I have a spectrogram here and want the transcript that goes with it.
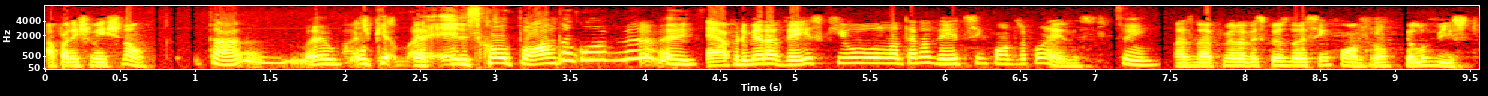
Aparentemente não. Tá. é o- o que- eles se comportam como a primeira vez. É a primeira vez que o Lanterna Verde se encontra com eles. Sim. Mas não é a primeira vez que os dois se encontram, pelo visto.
